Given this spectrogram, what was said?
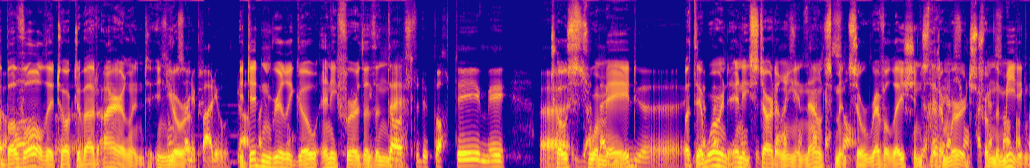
Above all, they talked about Ireland in Europe. It didn't really go any further than that. Euh, Toasts were made, euh, but there weren't any startling announcements or revelations that emerged from the meeting.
